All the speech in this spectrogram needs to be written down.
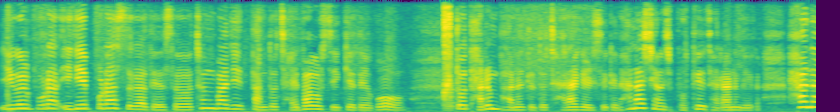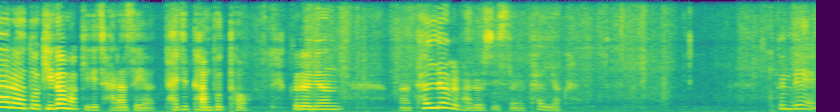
이걸 플라 이게 플러스가 돼서 청바지탄도 잘 박을 수 있게 되고 또 다른 바늘들도 잘하게 할 수 있게 돼. 하나씩 하나씩 보태 잘하는 거예요. 하나라도 기가 막히게 잘하세요. 바지탄부터 그러면 어, 탄력을 받을 수 있어요. 탄력을. 근데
